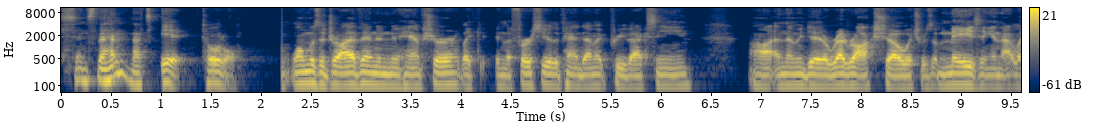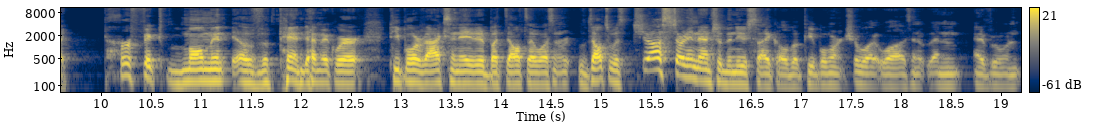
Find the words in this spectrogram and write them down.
since then. That's it total. One was a drive in in New Hampshire, like in the first year of the pandemic, pre vaccine. Uh, and then we did a Red Rock show, which was amazing in that like perfect moment of the pandemic where people were vaccinated, but Delta wasn't. Delta was just starting to enter the news cycle, but people weren't sure what it was, and, and everyone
